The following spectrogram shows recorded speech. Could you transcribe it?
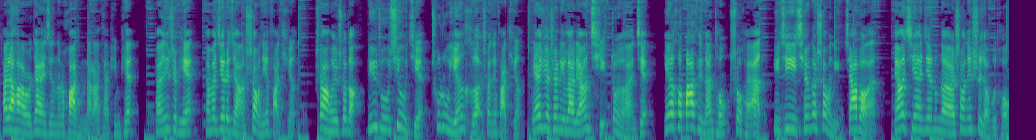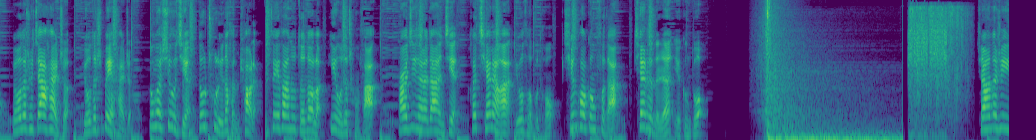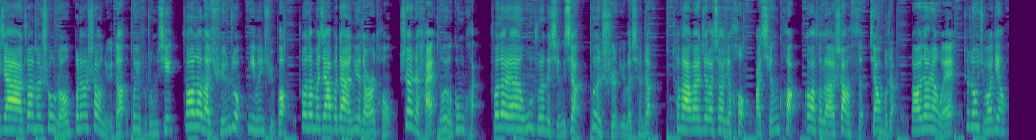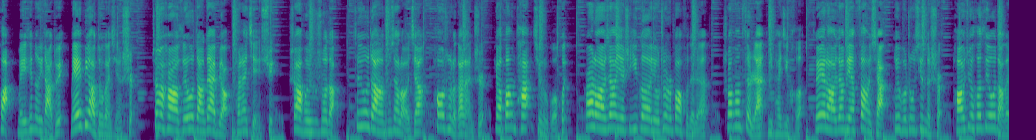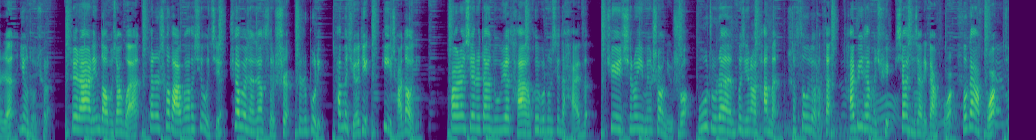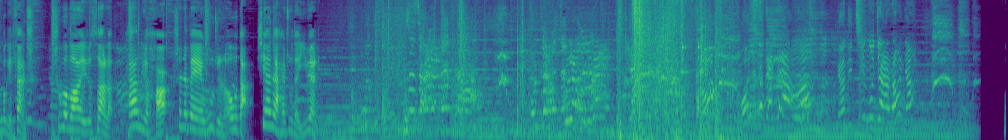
大家好，我是戴眼镜拿着话筒的拉塞偏偏。本期视频咱们接着讲少年法庭。上回说到，女主秀姐出入沿河少年法庭，连续审理了两起重要案件：沿河八岁男童受害案以及前科少女家暴案。两起案件中的少年视角不同，有的是加害者，有的是被害者。不过秀姐都处理得很漂亮，罪犯都得到了应有的惩罚。而接下来的案件和前两案有所不同，情况更复杂，牵扯的人也更多。讲的是一家专门收容不良少女的恢复中心，遭到了群众匿名举报，说他们家不但虐待儿童，甚至还挪用公款。负责人吴主任的形象顿时娱乐千丈。车法官接到消息后，把情况告诉了上司姜部长。老姜认为这种举报电话每天都一大堆，没必要多管闲事。正好自由党代表传来简讯，上回书说到，自由党曾向老姜抛出了橄榄枝，要帮他进入国会，而老姜也是一个有政治抱负的人，双方自然一拍即合，所以老姜便放下恢复中心的事儿，跑去和自由党的人应酬去了。虽然领导不想管，但是车法官和秀姐却不想将此事置之不理，他们决定一查到底。二人先是单独约谈恢复中心的孩子。据其中一名少女说，吴主任不仅让他们吃馊掉的饭，还逼他们去乡亲家里干活，不干活就不给饭吃。吃不饱也就算了，还有女孩甚至被吴主任殴打，现在还住在医院里。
